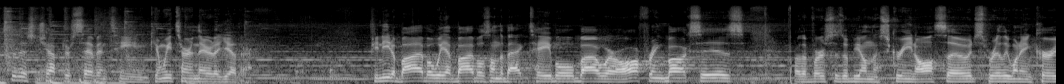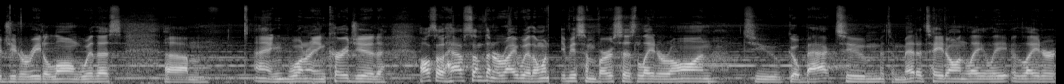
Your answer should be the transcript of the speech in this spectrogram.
Exodus chapter 17. Can we turn there together? If you need a Bible, we have Bibles on the back table by where our offering box is. Or the verses will be on the screen also. Just really want to encourage you to read along with us. Um, I want to encourage you to also have something to write with. I want to give you some verses later on to go back to, to meditate on lately, later,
